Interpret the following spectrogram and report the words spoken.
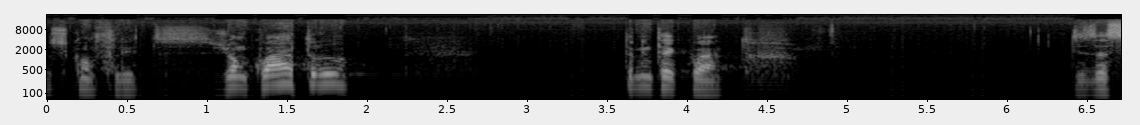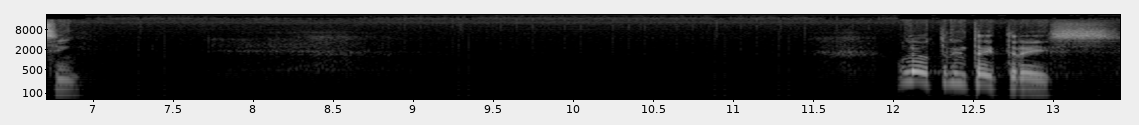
os conflitos. João 4, 34. Diz assim: Vamos ler o 33.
